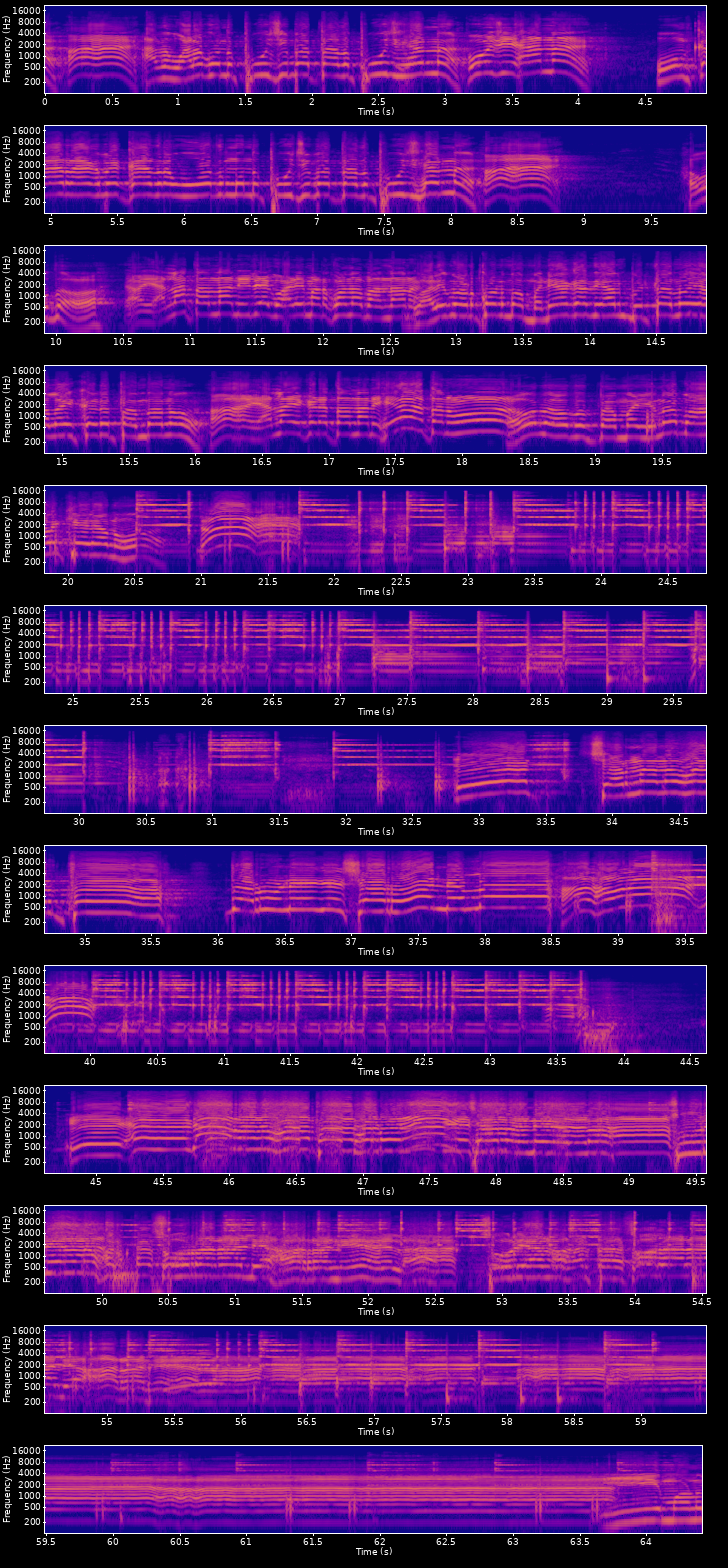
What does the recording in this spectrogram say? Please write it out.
ಅದ ಒಳಗೊಂದು ಪೂಜೆ ಬತ್ತ ಅದು ಪೂಜೆ ಹೆಣ್ಣು. ಪೂಜಿ ಹಣ್ಣ. ಓಂಕಾರ ಆಗ್ಬೇಕಾದ್ರ ಓದ್ ಮುಂದೆ ಪೂಜೆ ಬತ್ತ ಅದು ಪೂಜೆ ಹೆಣ್ಣು. ಹೌದಾ? ಎಲ್ಲ ತಂದಾನ ಇದೇ ಗಾಳಿ ಮಾಡ್ಕೊಂಡ ಬಂದಾನ. ಗಾಳಿ ಮಾಡ್ಕೊಂಡು ಮನ್ಯಾಗ ಅದ ಏನ್ ಬಿಟ್ಟಾನು ಎಲ್ಲ ಈ ಕಡೆ ತಂದಾನು? ಹಾ ಎಲ್ಲ ಈ ಕಡೆ ತಂದಾನ. ಹೌದು ಹೌದೌದು ತಮ್ಮ ಇನ್ನೂ ಬಾಳ ಕೇಳ್ಯಾನು.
